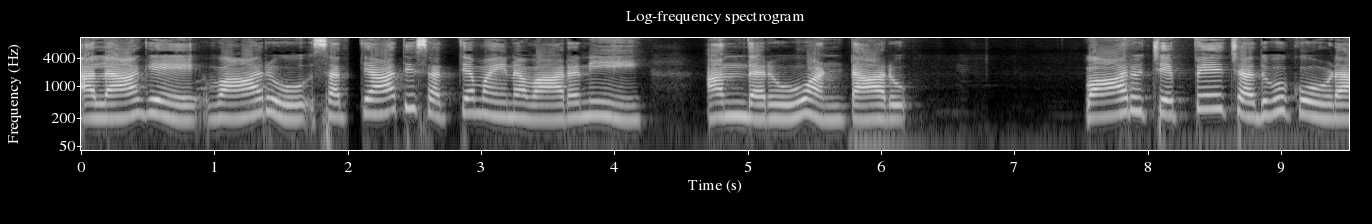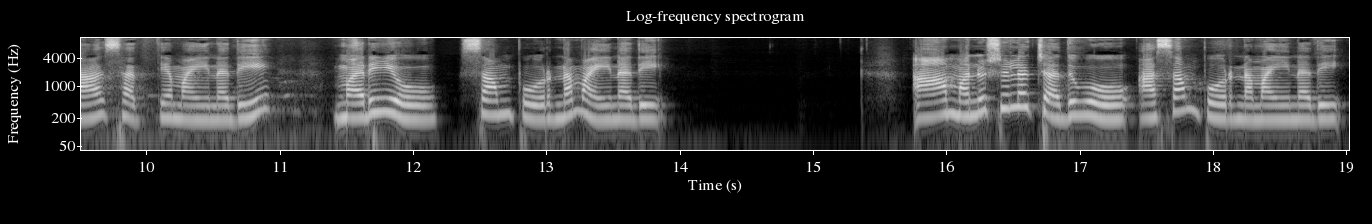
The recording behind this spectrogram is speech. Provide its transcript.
అలాగే వారు సత్యాతి సత్యమైన వారని అందరూ అంటారు. వారు చెప్పే చదువు కూడా సత్యమైనది మరియు సంపూర్ణమైనది. ఆ మనుషుల చదువు అసంపూర్ణమైనది.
